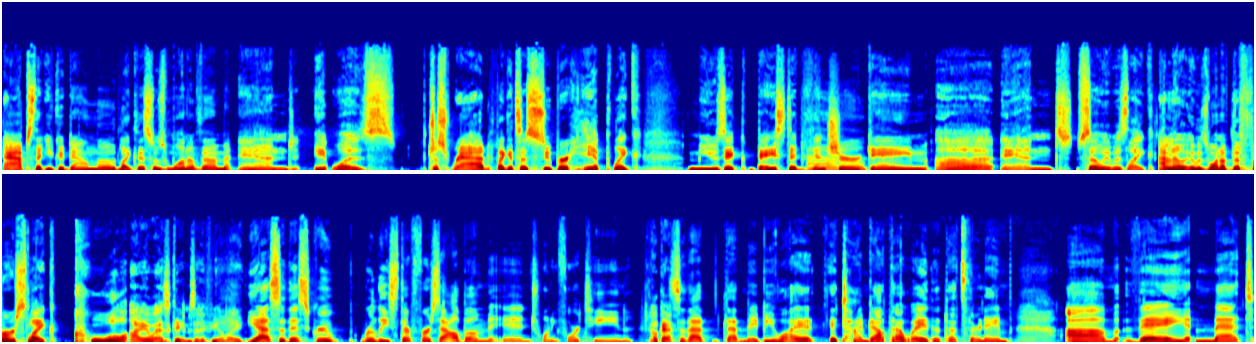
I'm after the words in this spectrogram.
apps that you could download. Like this was one of them and it was just rad. Like it's a super hip like music based adventure Oh, okay. game uh and so it was like I don't know, it was one of the first like cool iOS games I feel like. yeah. So this group released their first album in 2014. Okay. So that that may be why it it timed out that way. That that's their name. Um, they met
